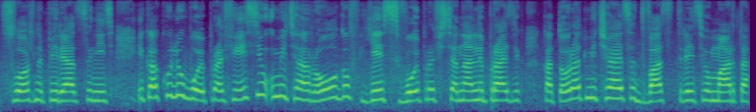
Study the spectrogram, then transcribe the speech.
сложно переоценить. И как у любой профессии, у метеорологов есть свой профессиональный праздник, который отмечается 23 марта.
